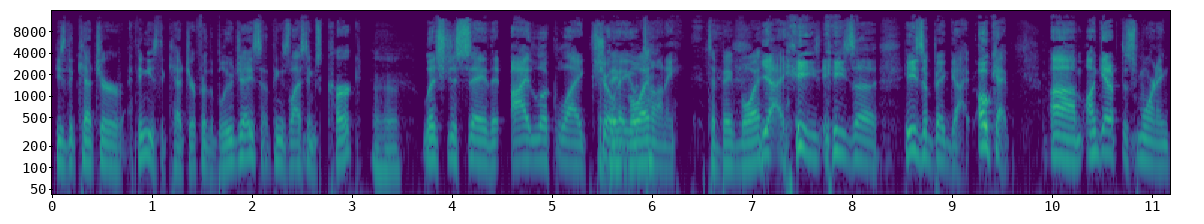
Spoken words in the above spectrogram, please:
he's the catcher. I think he's the catcher for the Blue Jays. I think his last name's Kirk. Let's just say that I look like Uh-huh. Shohei? Ohtani. It's a big boy. Yeah, he, he's a he's a big guy. Okay, um, on Get Up this morning,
